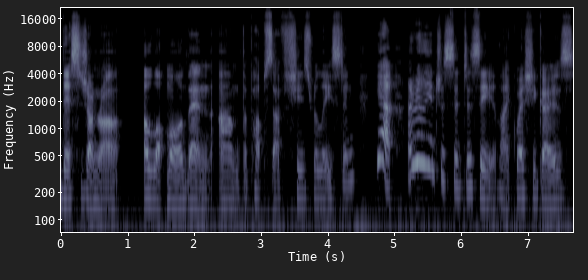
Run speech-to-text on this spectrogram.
this genre a lot more than um, the pop stuff she's released. And yeah, I'm really interested to see like where she goes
